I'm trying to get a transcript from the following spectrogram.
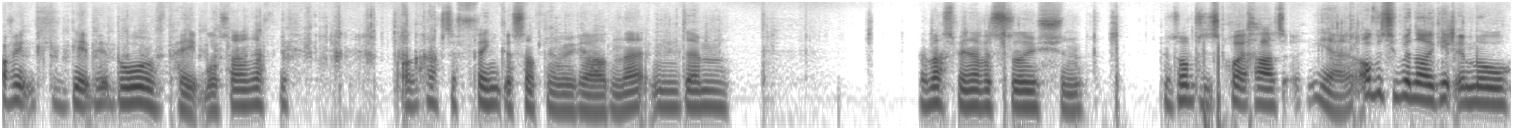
I think it can get a bit boring for people, so gonna have to I'll have to think of something regarding that. And um, there must be another solution because obviously it's quite hard. To, you know, obviously when I get more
